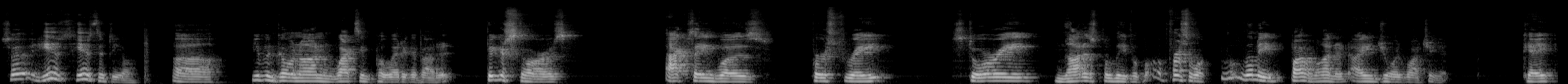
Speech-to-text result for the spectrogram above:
So here's here's the deal. Uh, you've been going on and waxing poetic about it. Bigger stars, acting was first rate, story not as believable. First of all, let me bottom line it. I enjoyed watching it. Okay,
